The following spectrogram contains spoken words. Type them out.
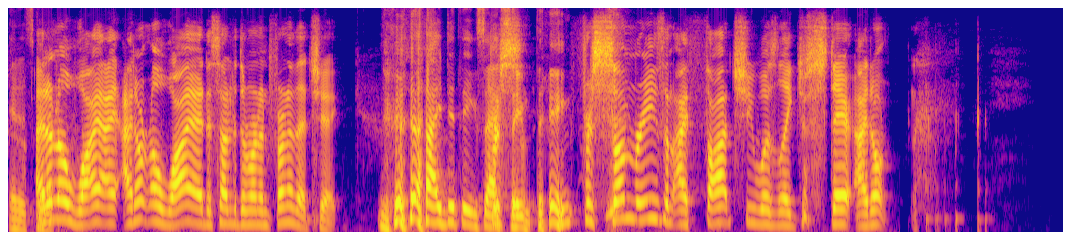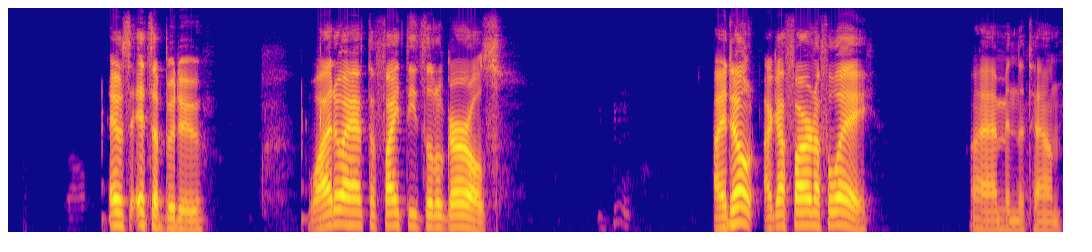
And it's I don't know why I I don't know why I decided to run in front of that chick. I did the exact For same thing. For some reason I thought she was like just stare I don't It was it's a Budew. Why do I have to fight these little girls? I don't. I got far enough away. I'm in the town.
